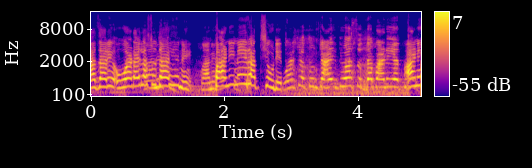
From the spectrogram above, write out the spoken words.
आजारी वडायला सुद्धा हे नाही. पाणी नाही. राहत शिवडीत वर्षातून चाळीस दिवस सुद्धा पाणी येत आणि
